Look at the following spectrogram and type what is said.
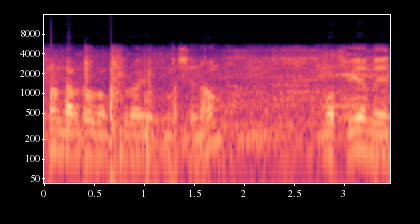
standardową, która jest z maszyną. Mocujemy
